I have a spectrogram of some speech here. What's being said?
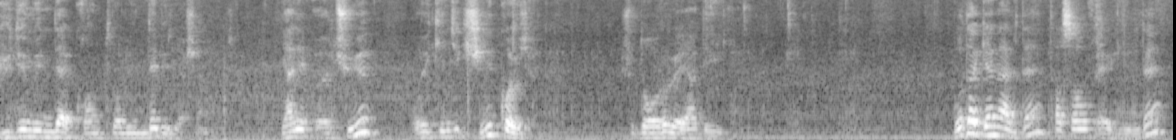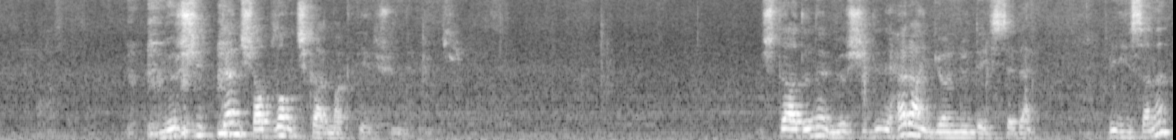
güdümünde, kontrolünde bir yaşam olacak. Yani ölçüyü o ikinci kişilik koyacak. Şu doğru veya değil. Bu da genelde tasavvuf ehlinde mürşitten şablon çıkarmak diye düşünülür. Üstadını, mürşidini her an gönlünde hisseden bir insanın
